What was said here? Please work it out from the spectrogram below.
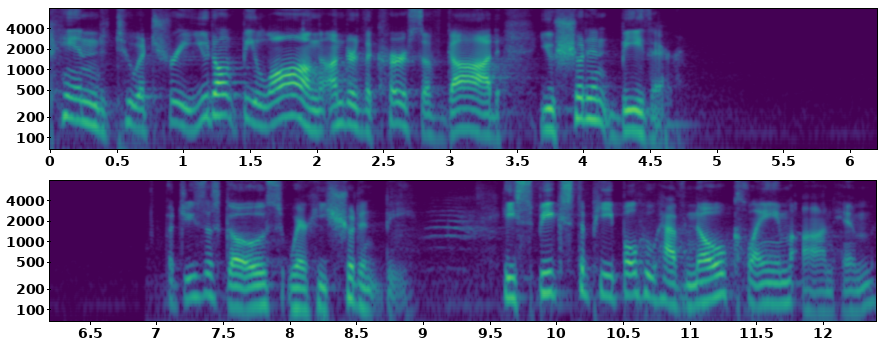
pinned to a tree. You don't belong under the curse of God. You shouldn't be there. But Jesus goes where he shouldn't be. He speaks to people who have no claim on him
